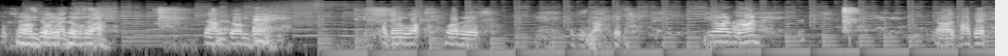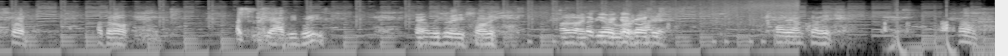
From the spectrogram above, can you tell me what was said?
Looks like I'm done. I don't know what. Yeah, I'm done, but I don't know what what it is. I just knocked it. You alright, Brian? No, I've had it. Sorry. I don't know. Yeah, we breathe. Can't we breathe? Sorry. Alright. Hope you're okay, alright. Brian. Carry on, Kelly. Ah.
